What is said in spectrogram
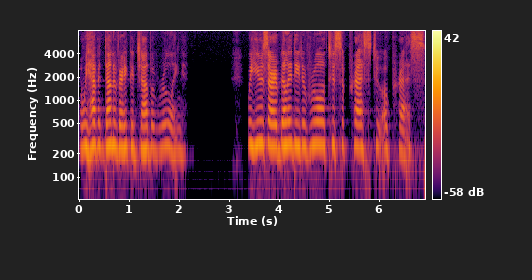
and we haven't done a very good job of ruling. We use our ability to rule to suppress, to oppress.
